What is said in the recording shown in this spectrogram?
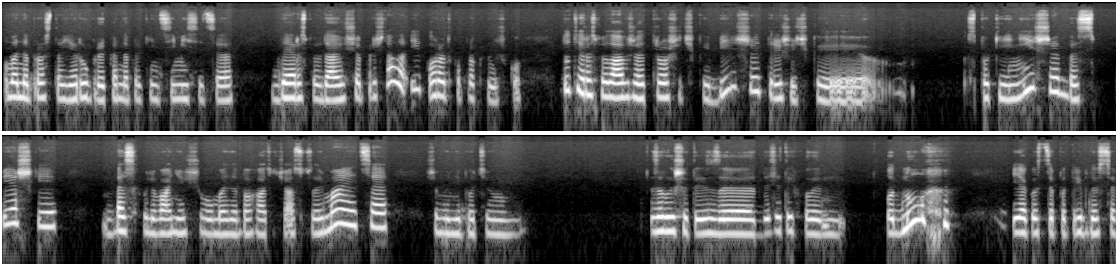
у мене просто є рубрика наприкінці місяця, де я розповідаю, що прочитала, і коротко про книжку. Тут я розповіла вже трошечки більше, трішечки спокійніше, без спешки, без хвилювання, що у мене багато часу займає це, що мені потім залишити з 10 хвилин одну, і якось це потрібно все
